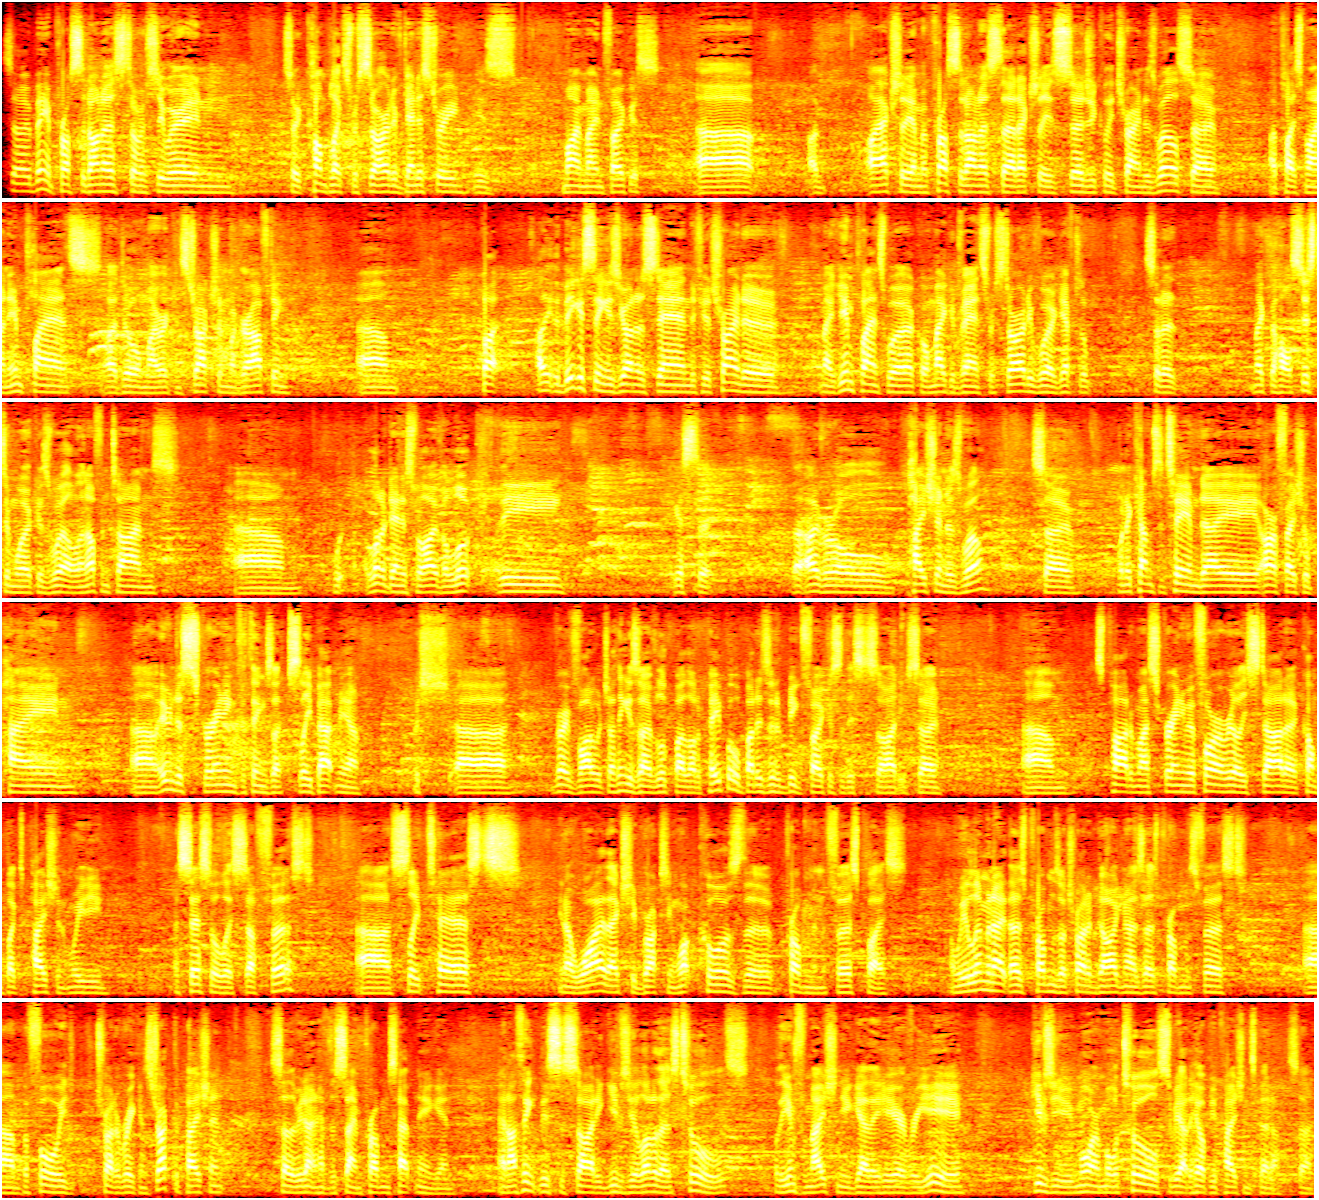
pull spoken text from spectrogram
So, being a prosthodontist, obviously, we're in sort of complex restorative dentistry is my main focus. Uh, I, actually am a prosthodontist that actually is surgically trained as well. So, I place my own implants, I do all my reconstruction, my grafting. Um, but I think the biggest thing is you understand if you're trying to make implants work or make advanced restorative work, you have to sort of make the whole system work as well. And oftentimes, um, a lot of dentists will overlook the, I guess, the, the overall patient as well. So when it comes to TMD, orofacial pain, um, even just screening for things like sleep apnea, which uh, very vital, which I think is overlooked by a lot of people, but is it a big focus of this society. So um, it's part of my screening before I really start a complex patient. We assess all this stuff first, uh, sleep tests, you know, why are they actually bruxing? What caused the problem in the first place? And we eliminate those problems or try to diagnose those problems first uh, before we try to reconstruct the patient so that we don't have the same problems happening again. And I think this society gives you a lot of those tools, or the information you gather here every year gives you more and more tools to be able to help your patients better. So.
